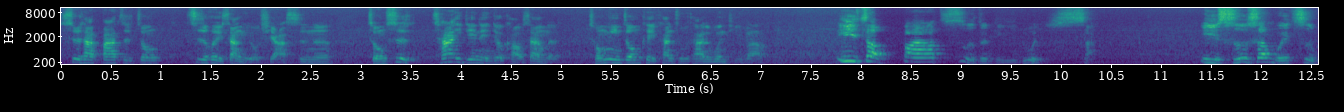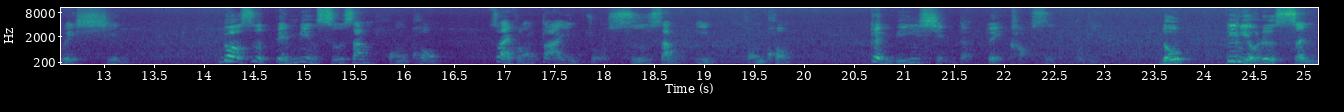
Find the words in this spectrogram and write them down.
是不是他八字中智慧上有瑕疵呢？总是差一点点就考上了，从命中可以看出他的问题吗？依照八字的理论上，以十三为智慧星，若是本命十三红空，再逢大运左十三印红空，更明显的对考试不利。如丁酉日生，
